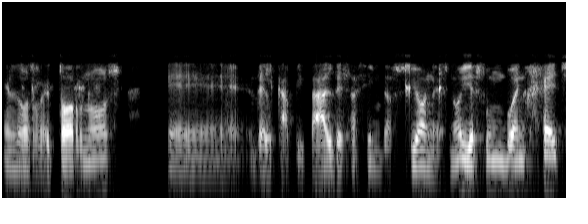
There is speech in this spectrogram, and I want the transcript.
en los retornos eh, del capital de esas inversiones, ¿no? Y es un buen hedge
